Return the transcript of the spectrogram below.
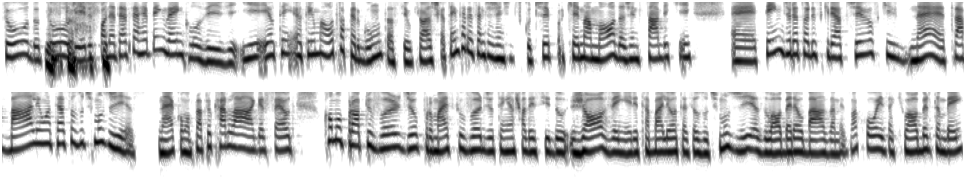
Tudo, tudo. Então... E eles podem até se arrepender, inclusive. E eu tenho, eu tenho uma outra pergunta, Sil, que eu acho que é até interessante a gente discutir, porque na moda a gente sabe que é, tem diretores criativos que né, trabalham até seus últimos dias, né? Como o próprio Karl Lagerfeld, como o próprio Virgil, por mais que o Virgil tenha falecido jovem, ele trabalhou até seus últimos dias. O Albert Elbaz, a mesma coisa, que o Albert também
